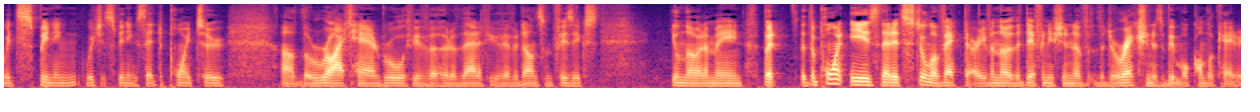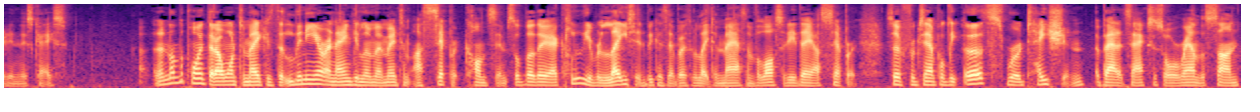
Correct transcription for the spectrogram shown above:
it's spinning, which it's spinning said to point to. Uh, the right-hand rule, if you've ever heard of that, if you've ever done some physics, you'll know what I mean. But the point is that it's still a vector, even though the definition of the direction is a bit more complicated in this case. Another point that I want to make is that linear and angular momentum are separate concepts. Although they are clearly related because they both relate to mass and velocity, they are separate. So, for example, the Earth's rotation about its axis or around the Sun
